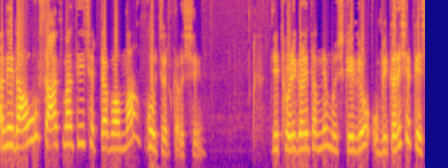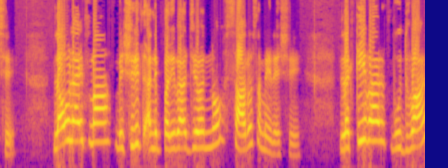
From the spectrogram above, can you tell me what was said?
અને રાહુ સાતમાંથી છઠ્ઠા ભાવમાં ગોચર કરશે. જે થોડી ઘણી તમને મુશ્કેલીઓ ઊભી કરી શકે છે. લવ લાઈફમાં મિશ્રિત અને પરિવાર જીવનનો સારો સમય રહેશે. લકી વાર બુધવાર,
